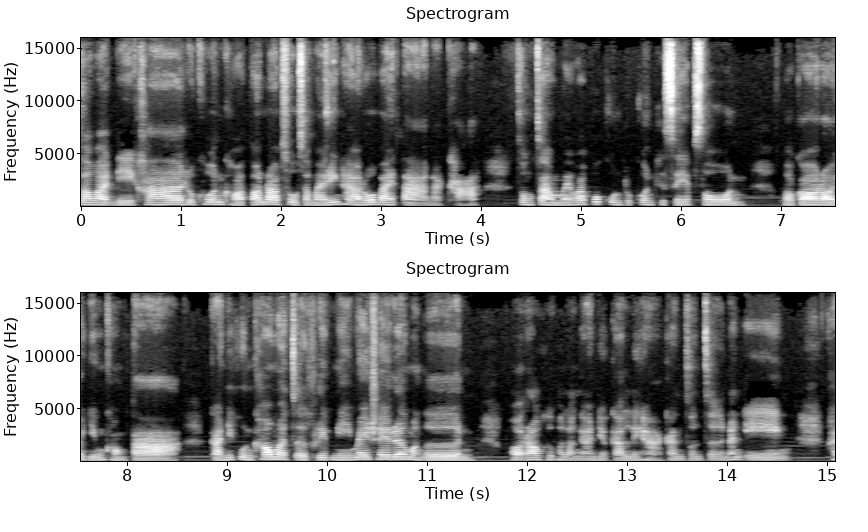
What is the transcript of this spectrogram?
สวัสดีค่ะ ทุกคนขอต้อนรับสู่ Smiling Tarot by ตานะคะ จงจำไว้ว่าพวกคุณทุกคนคือเซฟโซน แล้วก็รอยยิ้มของตา การที่คุณเข้ามาเจอคลิปนี้ไม่ใช่เรื่องบังเอิญ เพราะเราคือพลังงานเดียวกันเลยหากันจนเจอนั่นเอง ใคร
